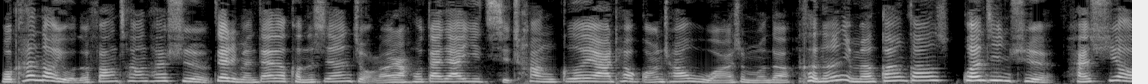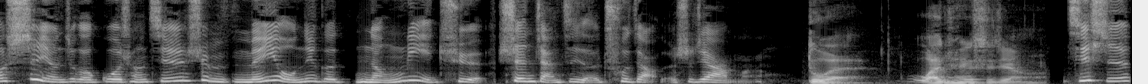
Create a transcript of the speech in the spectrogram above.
我看到有的方舱，他是在里面待的可能时间久了，然后大家一起唱歌呀、跳广场舞啊什么的，可能你们刚刚关进去，还需要适应这个过程，其实是没有那个能力去伸展自己的触角的，是这样吗？对，完全是这样。其实。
